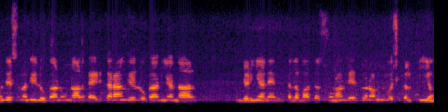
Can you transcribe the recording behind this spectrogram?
ਉਹਦੇ ਸੰਬੰਧੀ ਲੋਕਾਂ ਨੂੰ ਨਾਲ ਗਾਈਡ ਕਰਾਂਗੇ, ਲੋਕਾਂ ਦੀਆਂ ਨਾਲ ਜਿਹੜੀਆਂ ਨੇ ਗੱਲਾਂ ਤਾਂ ਸੁਣਾਂਗੇ ਤੇ ਉਹਨਾਂ ਨੂੰ ਮੁਸ਼ਕਲ ਕੀ ਆਉਂ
